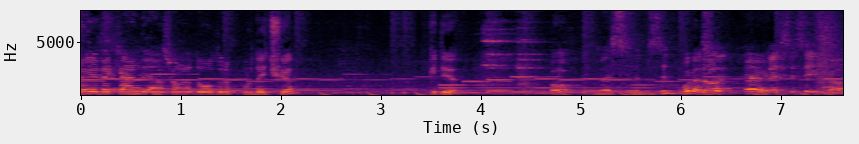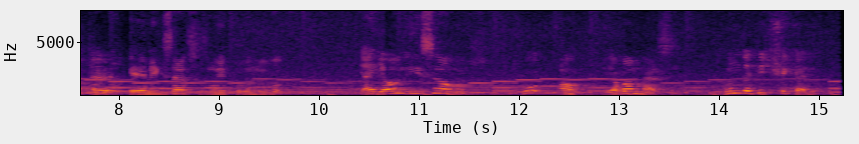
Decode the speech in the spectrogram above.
Çayı da kendi en sonunda doldurup burada içiyor. Gidiyor. O müessesemizin Burası, daha- evet. müessese ikramı. Evet. Geleneksel sızmayı kullanıyor. Bu, yani yağın iyisini alıyoruz. Bu al- yaban mersini. Bunda hiç şeker yok.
